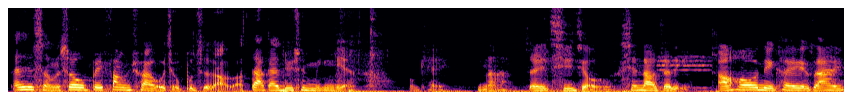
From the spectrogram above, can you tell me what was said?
但是什么时候被放出来我就不知道了，大概率是明年。OK，那这一期就先到这里，然后你可以在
